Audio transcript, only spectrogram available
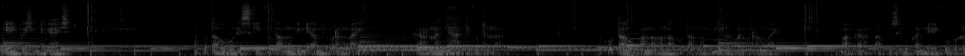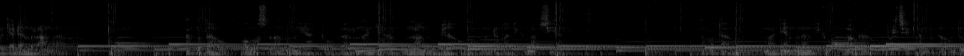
Begini puisinya guys. Aku tahu rizkiku tak mungkin diambil orang lain, karenanya hatiku tenang tahu amal-amalku tak mungkin dilakukan orang lain, maka aku sibukkan diriku bekerja dan beramal. Aku tahu Allah selalu melihatku, karenanya aku malu bila Allah mendapati kemaksiatan. Aku tahu kematian menantiku, maka aku persiapkan bekal untuk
